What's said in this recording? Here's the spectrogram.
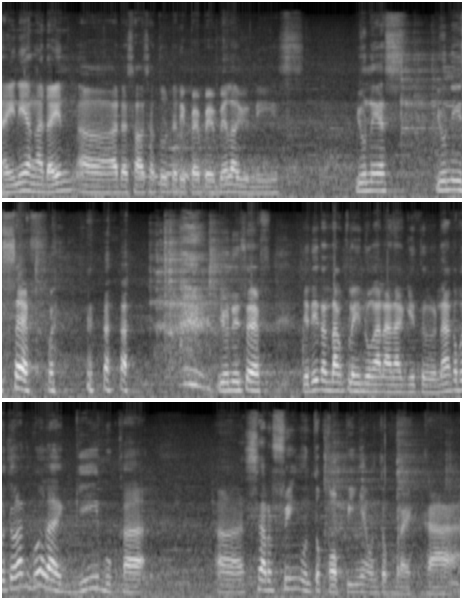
Nah ini yang ngadain eh, ada salah satu dari PBB lah Unis UNICEF, UNICEF. Jadi tentang pelindungan anak gitu. Nah kebetulan gue lagi buka eh, surfing untuk kopinya untuk mereka.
